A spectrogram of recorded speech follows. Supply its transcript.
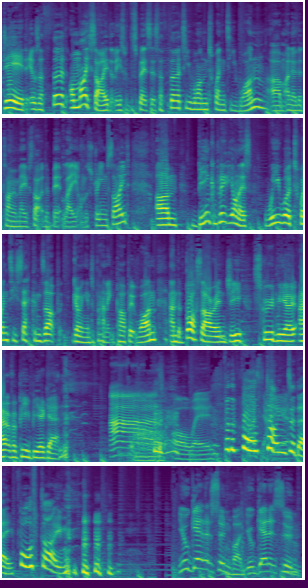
did. It was a third on my side, at least with the splits. It's a 31-21. Um, I know the timer may have started a bit late on the stream side. Um, being completely honest, we were 20 seconds up going into Panic Puppet One, and the boss RNG screwed me out of a PB again. Ah, as always. For the fourth time it. today. Fourth time. You'll get it soon, bud. You'll get it soon.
